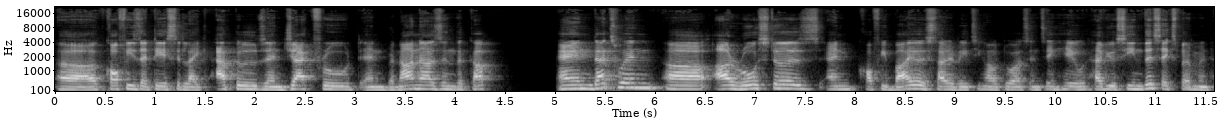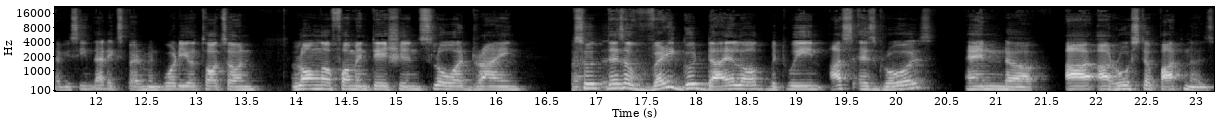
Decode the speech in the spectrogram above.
uh, coffees that tasted like apples and jackfruit and bananas in the cup. And that's when uh, our roasters and coffee buyers started reaching out to us and saying, Hey, have you seen this experiment? Have you seen that experiment? What are your thoughts on longer fermentation, slower drying. So there's a very good dialogue between us as growers and uh, our, our roaster partners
